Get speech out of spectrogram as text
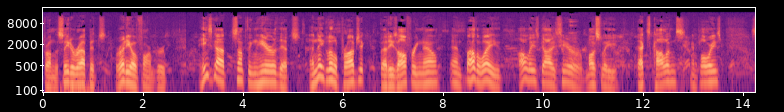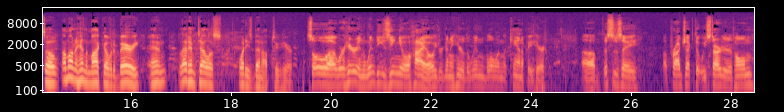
from the Cedar Rapids Radio Farm Group. He's got something here that's a neat little project that he's offering now. And by the way, all these guys here are mostly ex Collins employees. So I'm going to hand the mic over to Barry and let him tell us what he's been up to here. So uh, we're here in windy Xenia, Ohio. You're going to hear the wind blowing the canopy here. Uh, this is a, a project that we started at home.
